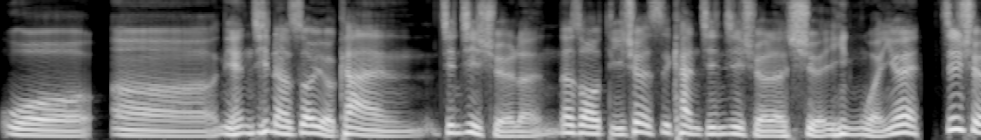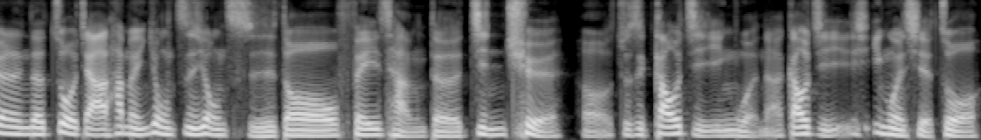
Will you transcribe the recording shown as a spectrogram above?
我呃年轻的时候有看《经济学人》，那时候的确是看《经济学人》学英文，因为《经济学人》的作家他们用字用词都非常的精确。哦，就是高级英文啊，高级英文写作。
